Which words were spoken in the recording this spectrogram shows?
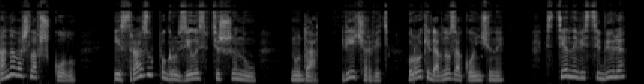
Она вошла в школу и сразу погрузилась в тишину. Ну да, вечер ведь, уроки давно закончены. Стены вестибюля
